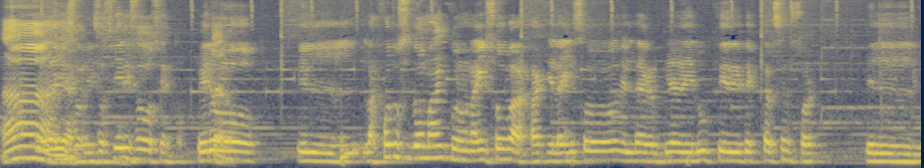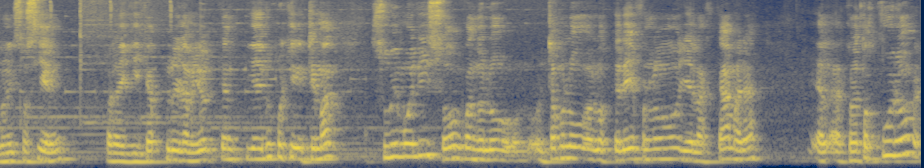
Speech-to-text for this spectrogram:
Ah, la ISO, ISO 100, ISO 200. Pero el, las fotos se toman con una ISO baja, que la ISO es la cantidad de luz que detecta el sensor, el, con ISO 100, para que capture la mayor cantidad de luz, porque entre más subimos el ISO, cuando lo, entramos a los teléfonos y a las cámaras, cuando está oscuro,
